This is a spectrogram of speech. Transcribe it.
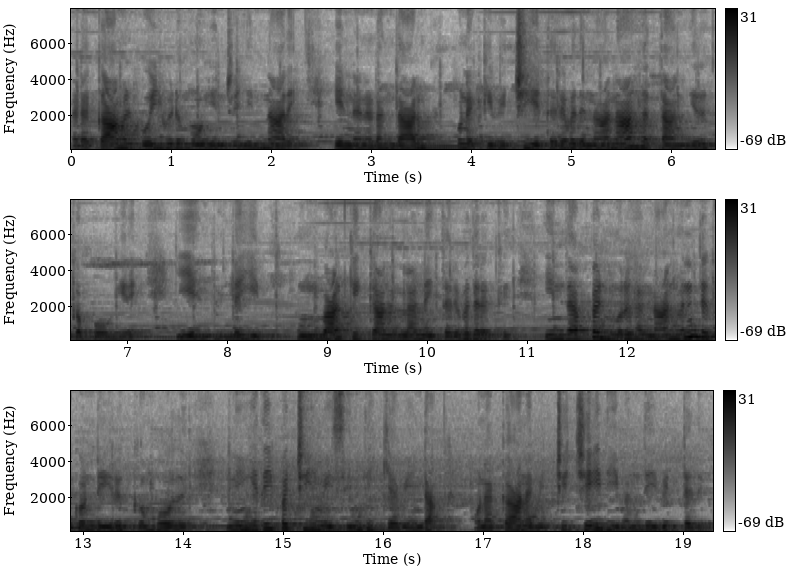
நடக்காமல் போய்விடுமோ என்று எண்ணாதே. என்ன நடந்தாலும் உனக்கு வெற்றியை தருவது நானாகத்தான் இருக்கப் போகிறேன். என் பிள்ளையே உன் வாழ்க்கைக்கான நலனை தருவதற்கு இந்த அப்பன் முருகன் நான் வந்து கொண்டு இருக்கும்போது நீ எதை பற்றியுமே சிந்திக்க வேண்டாம். உனக்கான வெற்றி செய்தி வந்து விட்டது.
